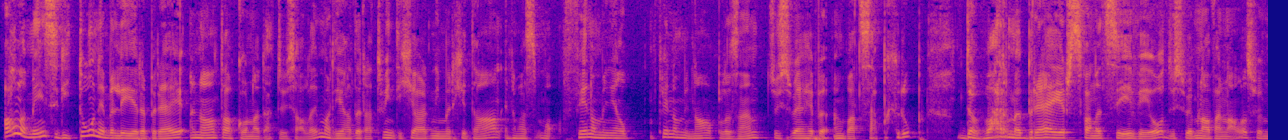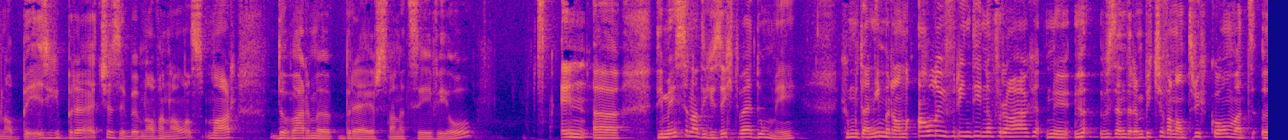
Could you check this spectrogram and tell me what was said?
alle mensen die toen hebben leren breien, een aantal konden dat dus al, hè, maar die hadden dat twintig jaar niet meer gedaan. En dat was fenomenaal, fenomenaal plezant. Dus wij hebben een WhatsApp-groep, de warme breiers van het CVO. Dus we hebben al van alles. We hebben al bezige breidjes en we hebben al van alles. Maar de warme breiers van het CVO. En eh, die mensen hadden gezegd, wij doen mee. Je moet dat niet meer aan al uw vriendinnen vragen. Nu, we zijn er een beetje van aan terugkomen, want eh,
